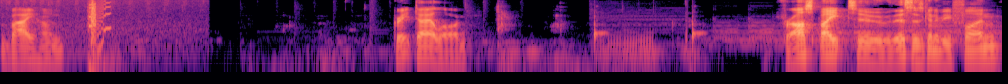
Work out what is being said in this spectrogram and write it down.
Bye, hun. Great dialogue. Frostbite 2. This is gonna be fun.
